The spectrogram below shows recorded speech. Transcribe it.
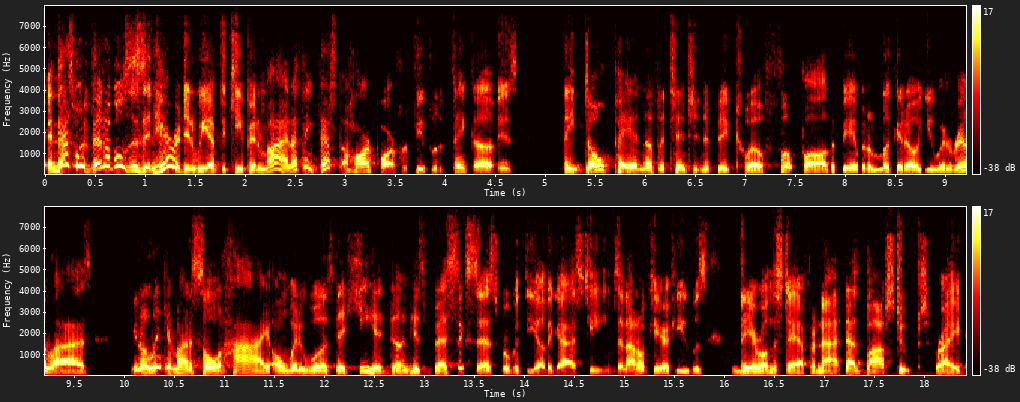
And that's what Venables is inherited. We have to keep in mind. I think that's the hard part for people to think of is they don't pay enough attention to Big 12 football to be able to look at OU and realize, you know, Lincoln might have sold high on what it was that he had done. His best success were with the other guys' teams. And I don't care if he was there on the staff or not. That's Bob Stoops, right?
